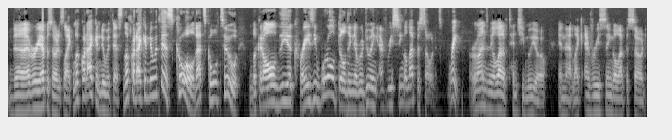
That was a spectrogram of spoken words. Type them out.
the every episode it's like, look what I can do with this. Look what I can do with this. Cool, that's cool too. Look at all the uh, crazy world building that we're doing every single episode. It's great. It reminds me a lot of Tenchi Muyo in that like every single episode,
